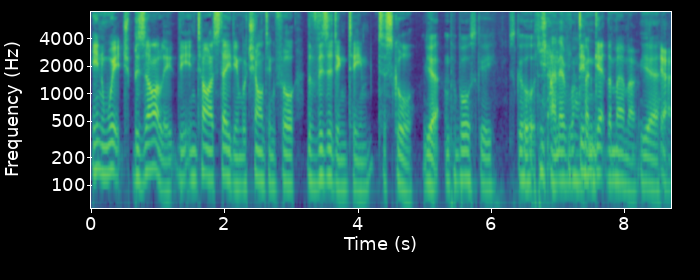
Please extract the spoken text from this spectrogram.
in which bizarrely the entire stadium were chanting for the visiting team to score. yeah, and Poborsky scored, and everyone didn't went, get the memo. Yeah. yeah.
